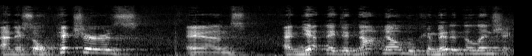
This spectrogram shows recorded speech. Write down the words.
and they sold pictures, and, and yet they did not know who committed the lynching.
